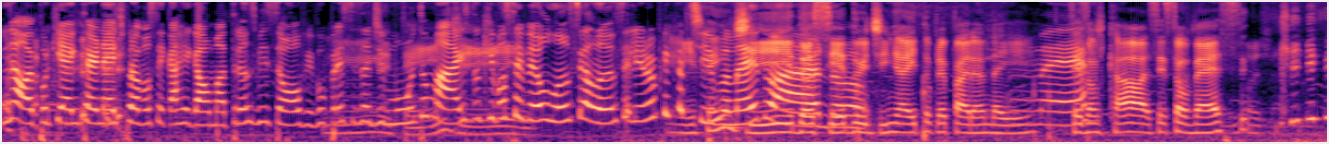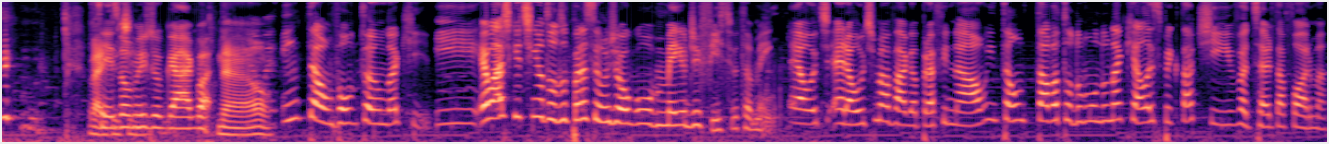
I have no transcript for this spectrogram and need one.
Não, é porque a internet pra você carregar uma transmissão ao vivo precisa de muito entendi. mais do que você ver o lance a lance ali no aplicativo, né, Entendido, Eduardo? assim, Dudinha aí, tô preparando aí. Né? Vocês vão ficar, ó, se soubessem. Vocês vão me julgar agora. Não. Então, voltando aqui. E eu acho que tinha tudo pra ser um jogo meio difícil também. É Era a última vaga pra final, então tava todo mundo naquela expectativa, de certa forma.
